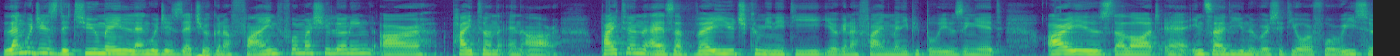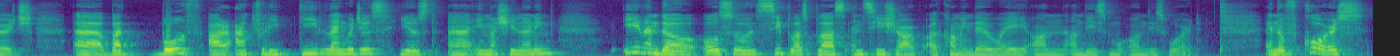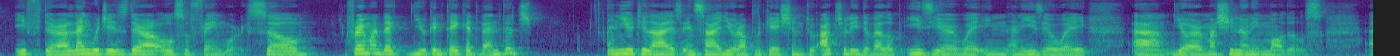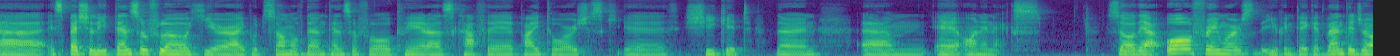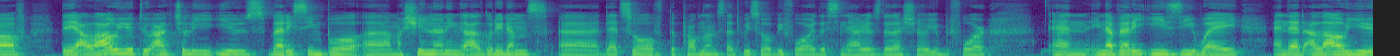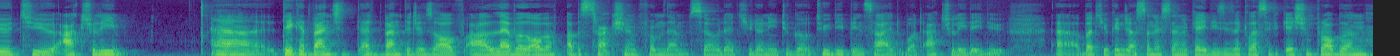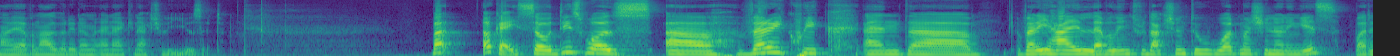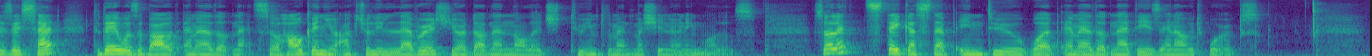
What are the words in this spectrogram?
Languages, the two main languages that you're gonna find for machine learning are Python and R. Python has a very huge community. You're gonna find many people using it. R used a lot uh, inside the university or for research, uh, but both are actually the languages used uh, in machine learning even though also C++ and C Sharp are coming their way on, on, this, on this word. And of course, if there are languages, there are also frameworks. So framework that you can take advantage and utilize inside your application to actually develop easier way in an easier way um, your machine learning models. Uh, especially TensorFlow. Here I put some of them, TensorFlow, Keras, Caffe, PyTorch, uh, Learn, um, ONNX. So they are all frameworks that you can take advantage of. They allow you to actually use very simple uh, machine learning algorithms uh, that solve the problems that we saw before, the scenarios that I showed you before, and in a very easy way, and that allow you to actually uh, take advantage advantages of a level of abstraction from them so that you don't need to go too deep inside what actually they do. Uh, but you can just understand, okay, this is a classification problem, I have an algorithm and I can actually use it. But okay, so this was a very quick and uh, very high level introduction to what machine learning is. But as I said, today was about ML.NET. So how can you actually leverage your .NET knowledge to implement machine learning models? So let's take a step into what ML.NET is and how it works.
